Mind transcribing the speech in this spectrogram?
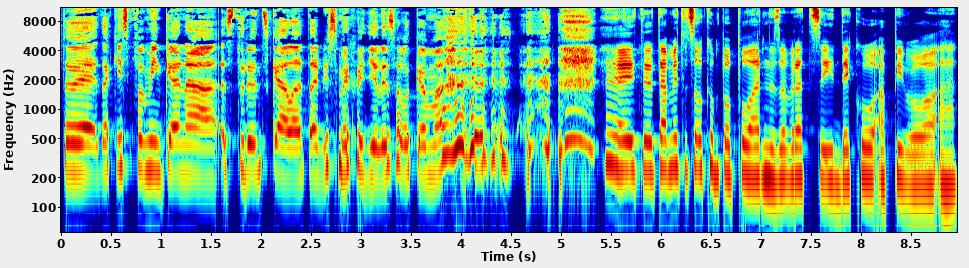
To je taky vzpomínka na studentská léta, kdy jsme chodili s holkama. Hej, to, tam je to celkom populárne zobrať si deku a pivo a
